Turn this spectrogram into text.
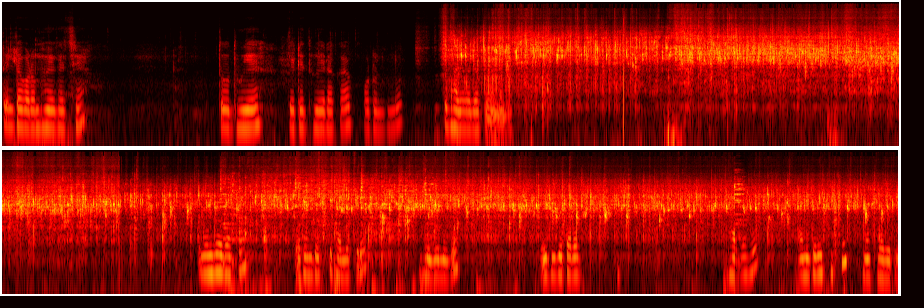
তেলটা গরম হয়ে গেছে। তো ধুয়ে, কেটে ধুয়ে রাখা পটলগুলো তো ভাজা ভাজা করে নেব। বন্ধুরা দেখো পটলটা একটু ভালো করে ভেজে নেব। এইদিকে তারা ভাজা হোক, আমি করে কিছু মশলা বেটে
